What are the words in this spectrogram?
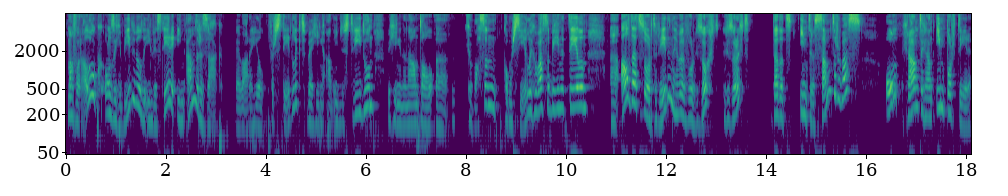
Maar vooral ook onze gebieden wilden investeren in andere zaken. Wij waren heel verstedelijkt. Wij gingen aan industrie doen. We gingen een aantal eh, gewassen, commerciële gewassen beginnen telen. Eh, al dat soort redenen hebben ervoor gezocht, gezorgd dat het interessanter was om graan te gaan importeren.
